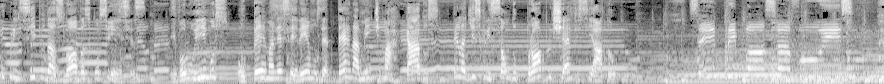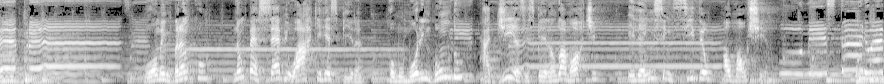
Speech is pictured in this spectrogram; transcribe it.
o princípio das novas consciências. Evoluímos ou permaneceremos eternamente marcados pela descrição do próprio chefe Seattle. Sempre possa O homem branco não percebe o ar que respira. Como moribundo, há dias esperando a morte, ele é insensível ao mau cheiro. O mistério é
